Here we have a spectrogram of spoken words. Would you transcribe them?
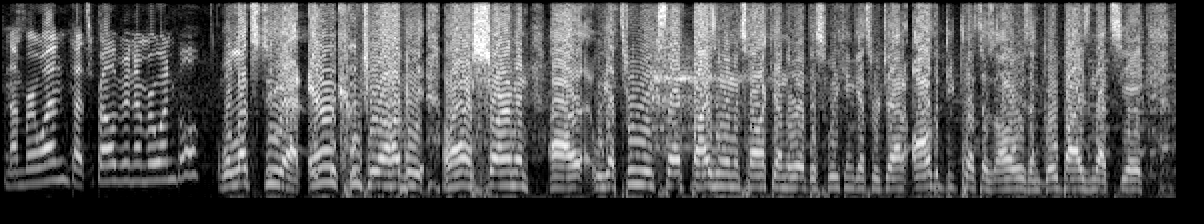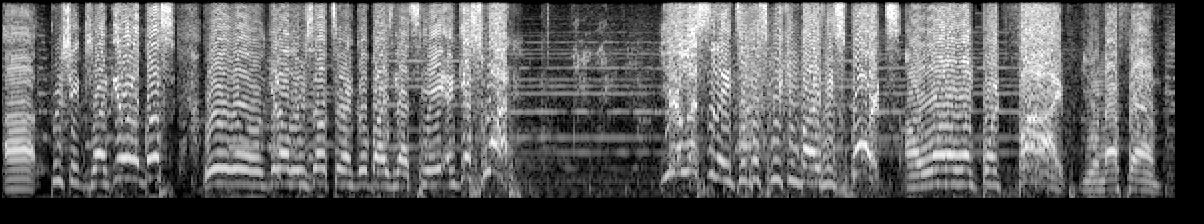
number one. That's probably my number one goal. Well, let's do that. Aaron Kucheravi, Alana Sharman. Uh, we got three weeks left. Bison women's hockey on the road this weekend against Regina. All the details, as always, on GoBison.ca. Uh, appreciate your time. Get on the bus. We'll, we'll get all the results there on GoBison.ca. And guess what? You're listening to This Week in Bison Sports on 101.5 UMFM.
